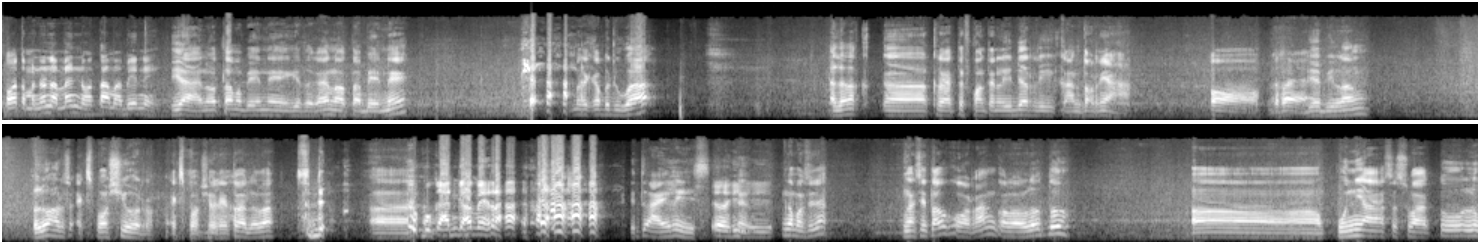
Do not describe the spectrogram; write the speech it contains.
Oh, temen lu namanya Nota sama Bene. ya nota sama bene gitu kan notabene mereka berdua adalah uh, creative content leader di kantornya Oh, keren. dia bilang lu harus exposure exposure itu adalah Sedap. uh, Bukan kamera. itu iris Oh, iya, iya. nggak maksudnya ngasih tahu ke orang kalau lu tuh eh, punya sesuatu lu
